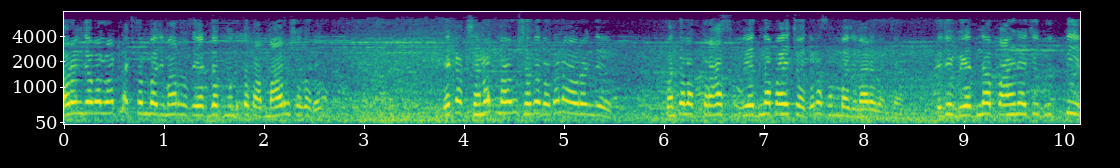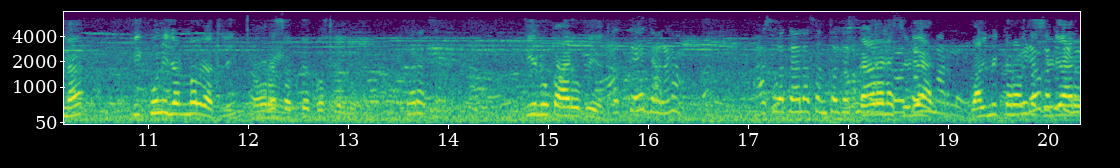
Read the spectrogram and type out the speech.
औरंगजेबाला वाटलं की संभाजी महाराज एकदाच म्हणतो का मारू शकत होता एका क्षणात मारू शकत होता ना औरंगजेब? पण त्याला त्रास वेदना पाहायच्या होत्या ना संभाजी महाराजांच्या. त्याची वेदना पाहण्याची वृत्ती ना ती कोणी जन्माला घातली? त्या सत्तेत बसलेलो ती लोक आरोपी आहेत. तोडून सीडीआर. वाल्मिक कराडचा व्हिडिओ का सीडीआर?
